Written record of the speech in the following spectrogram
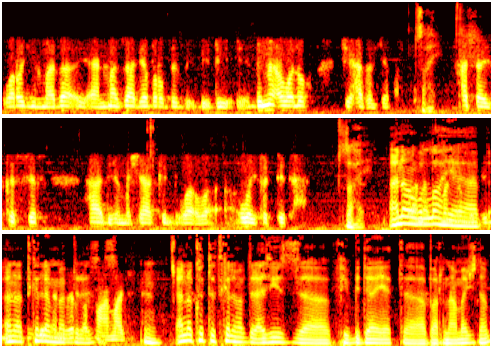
والرجل ما يعني ما زال يضرب بمعولة في هذا الجبل. صحيح. حتى يكسر هذه المشاكل ويفتتها صحيح. أنا والله يا أنا أتكلم عبد العزيز. أنا كنت أتكلم عبد العزيز آه، في بداية آه، برنامجنا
